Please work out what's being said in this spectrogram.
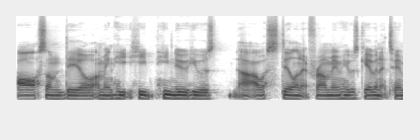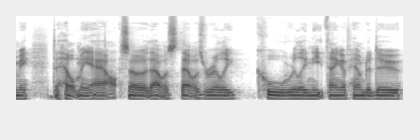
awesome deal. I mean, he he he knew he was I was stealing it from him. He was giving it to me to help me out. So that was that was really cool, really neat thing of him to do.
